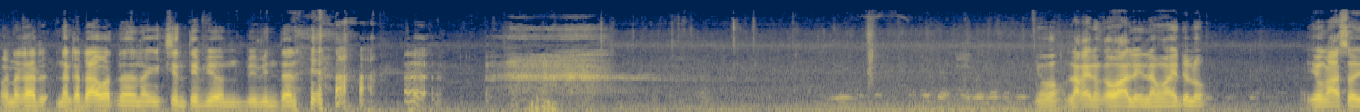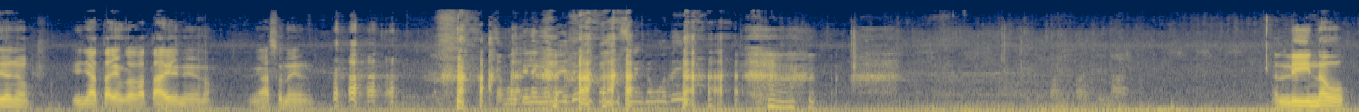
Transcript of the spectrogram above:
Pag naka, nakadawat na ng incentive yun, bibinta na yan. Yo, laki ng kawali nila mga idol oh. Yung aso yun oh. Yun yata yung kakatayo na yun oh. Yung aso na yun. Kamuti lang yan, idol. Talbos ng kamuti. Ang linaw oh.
